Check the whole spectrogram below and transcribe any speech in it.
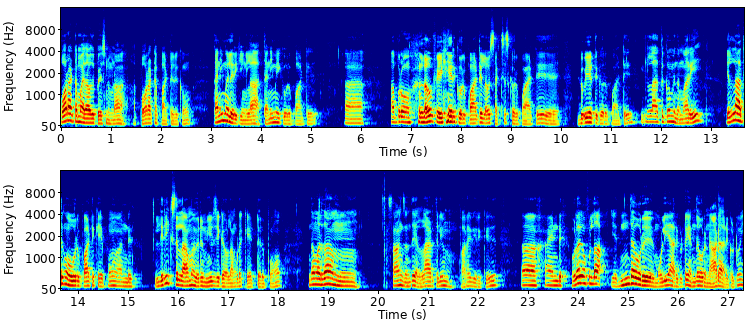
போராட்டமாக ஏதாவது பேசணும்னா போராட்ட பாட்டு இருக்கும். தனிமையில் இருக்கீங்களா தனிமைக்கு ஒரு பாட்டு. அப்புறம் லவ் ஃபெயிலியருக்கு ஒரு பாட்டு லவ் சக்ஸஸ்க்கு ஒரு பாட்டு டூயட்டுக்கு ஒரு பாட்டு. எல்லாத்துக்கும் இந்த மாதிரி எல்லாத்துக்கும் ஒவ்வொரு பாட்டு கேட்போம். அண்டு லிரிக்ஸ் இல்லாமல் வெறும் மியூசிக்கெல்லாம் கூட கேட்டு இருப்போம் இந்த மாதிரி தான் சாங்ஸ் வந்து எல்லா இடத்துலையும் பரவி இருக்குது அண்டு உலகம் ஃபுல்லாக எந்த ஒரு மொழியாக இருக்கட்டும் எந்த ஒரு நாடாக இருக்கட்டும்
